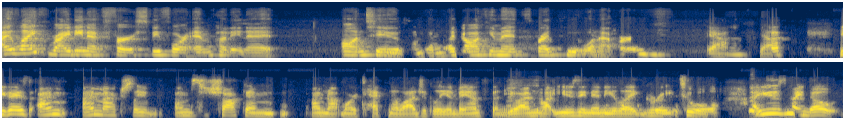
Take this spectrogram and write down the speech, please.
I like writing it first before inputting it onto Something. a document, spreadsheet, whatever. Yeah. Yeah. That's- you guys, I'm I'm actually I'm shocked I'm I'm not more technologically advanced than you. I'm not using any like great tool. I use my notes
